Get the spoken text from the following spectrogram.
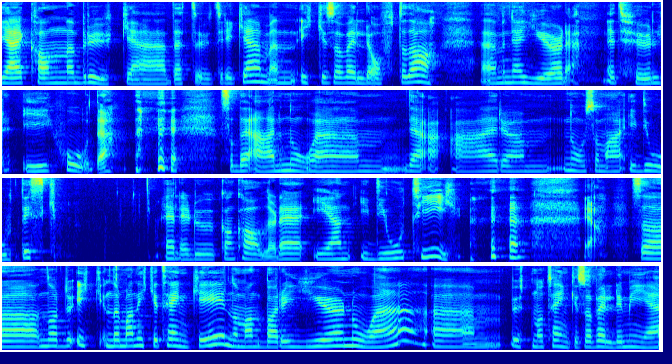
jeg kan bruke dette uttrykket, men ikke så veldig ofte, da. Eh, men jeg gjør det. Et hull i hodet. så det er noe Det er um, noe som er idiotisk. Eller du kan kalle det en idioti. ja. Så når, ikke, når, man ikke tenker, når man bare gjør noe um, uten å tenke så veldig mye,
